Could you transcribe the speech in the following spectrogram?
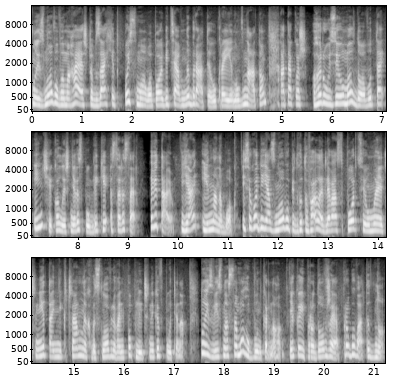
Ну і знову вимагає, щоб Захід письмово пообіцяв не брати Україну в НАТО, а також Грузію, Молдову та інші колишні республіки СРСР. Вітаю, я Інна Набок. І сьогодні я знову підготувала для вас порцію маячні та нікчемних висловлювань поплічників Путіна. Ну і звісно, самого бункерного, який продовжує пробивати дно.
